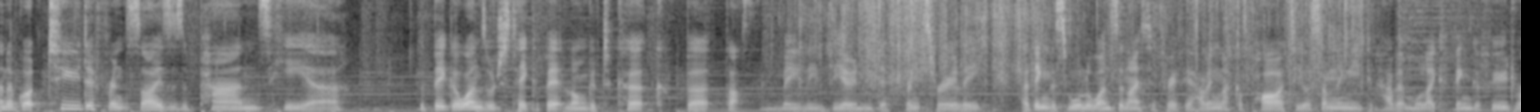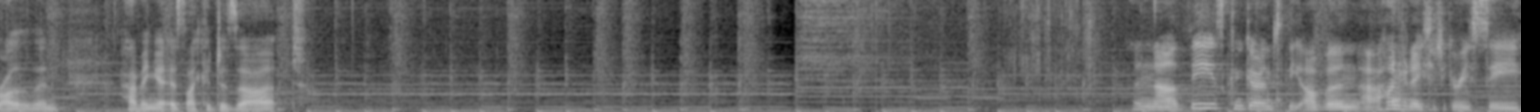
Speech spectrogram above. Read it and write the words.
And I've got two different sizes of pans here. The bigger ones will just take a bit longer to cook, but that's mainly the only difference really. I think the smaller ones are nicer for if you're having like a party or something, you can have it more like finger food rather than having it as like a dessert. And now these can go into the oven at 180 degrees C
